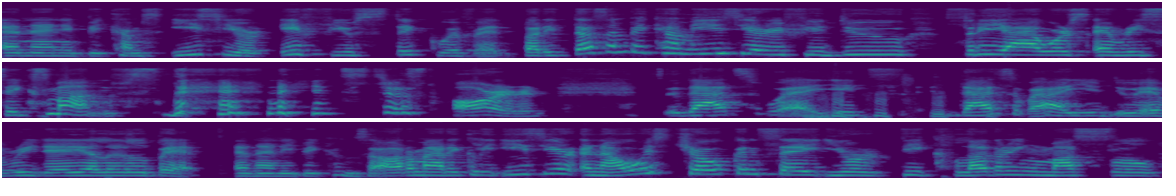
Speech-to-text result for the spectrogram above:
and then it becomes easier if you stick with it. But it doesn't become easier if you do three hours every six months. then it's just hard so that's why it's that's why you do every day a little bit, and then it becomes automatically easier. And I always joke and say your decluttering muscle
